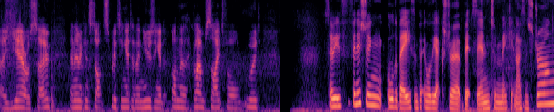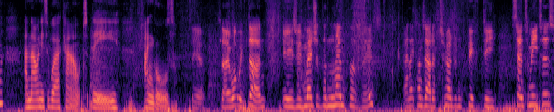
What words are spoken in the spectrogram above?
a year or so and then we can start splitting it and then using it on the glamp site for wood. So we've finished doing all the base and putting all the extra bits in to make it nice and strong and now we need to work out the angles. So yeah, so what we've done is we've measured the length of this and that comes out at 250 centimeters.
